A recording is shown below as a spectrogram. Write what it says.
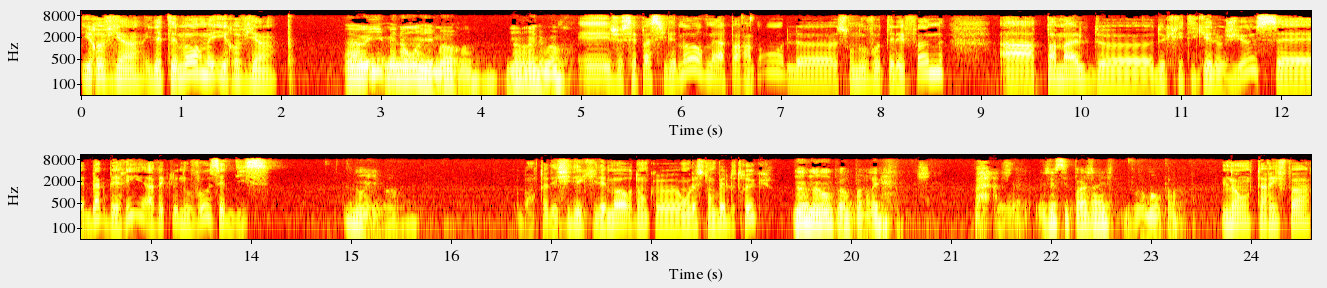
Il revient, il était mort, mais il revient. Ah oui, mais non, il est mort. hein. Non, non, il est mort. Et je sais pas s'il est mort, mais apparemment, le, son nouveau téléphone a pas mal de, de critiques élogieuses. C'est BlackBerry avec le nouveau Z10. Non, il est mort. Bon, t'as décidé qu'il est mort, donc euh, on laisse tomber le truc Non, non, on peut en parler. Je, je sais pas, j'arrive vraiment pas. Non, t'arrives pas.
